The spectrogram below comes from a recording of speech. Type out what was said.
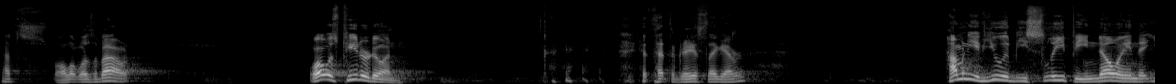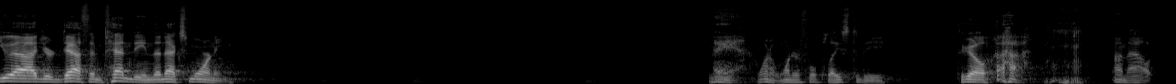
That's all it was about. What was Peter doing? Is that the greatest thing ever? How many of you would be sleeping knowing that you had your death impending the next morning? Man, what a wonderful place to be. To go, I'm out.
